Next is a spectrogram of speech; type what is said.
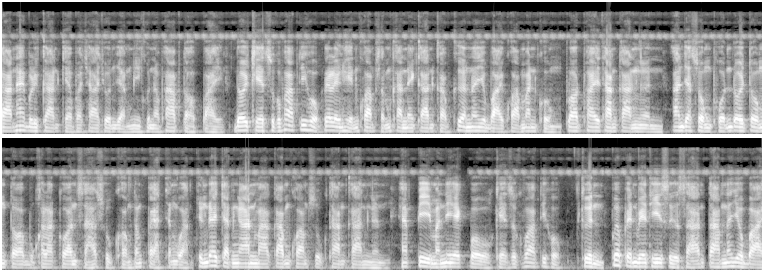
การให้บริการแก่ประชาชนอย่างมีคุณภาพต่อไป โดยเขตสุขภาพที่ 6 ได้เล็งเห็นความสำคัญในการขับเคลื่อนนโยบายความมั่นคง ปลอดภัยทางการเงิน อันจะส่งผลโดยตรงต่อบุคลากรสาธารณสุขของทั้ง 8 จังหวัด จึงได้จัดงานมหกรรมความสุขทางการเงิน Happy ันนี่เอ็กโปเขตสุขภาพที่ 6 ขึ้น เพื่อเป็นเวทีสื่อสารตามนโยบาย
